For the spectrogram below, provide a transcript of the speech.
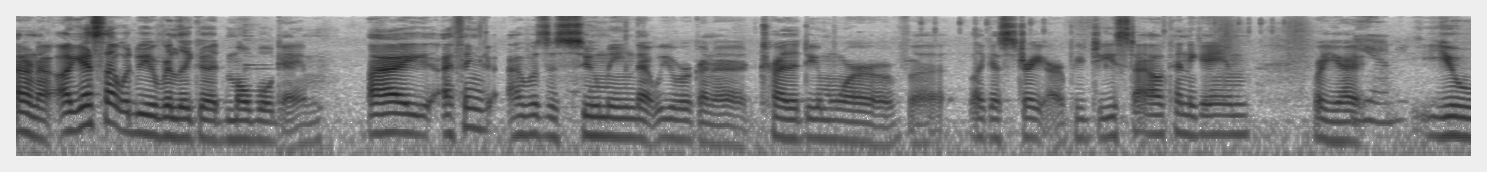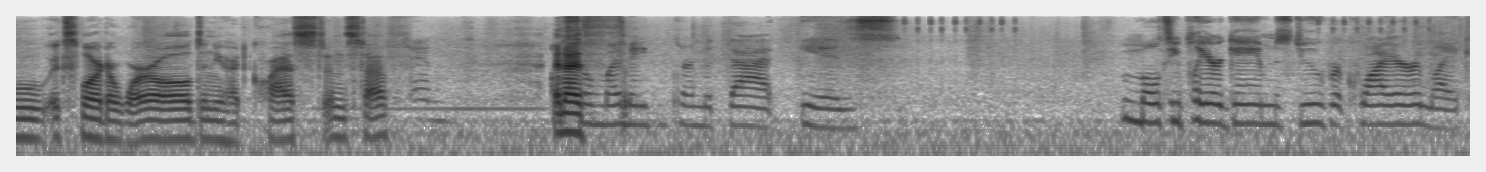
I don't know. I guess that would be a really good mobile game. I I think I was assuming that we were gonna try to do more of a, like a straight RPG style kind of game, where you had, Yeah. you explored a world and you had quests and stuff. And, And I also, my main concern with that is multiplayer games do require like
